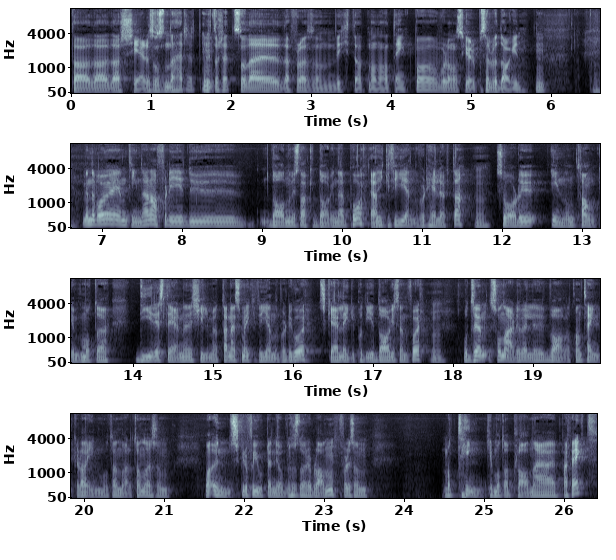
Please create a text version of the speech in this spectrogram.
da, da, skjer det sånn som det her, rett og slett. Så det er derfor er det så viktig at man har tenkt på hvordan man skal gjøre det på selve dagen. Mm. Men det var jo en ting der, da, fordi du da når vi snakket dagen derpå, ja. og ikke fikk gjennomført hele økta, mm. så var du innom tanken på en måte De resterende kilometerne som jeg ikke fikk gjennomført i går, skal jeg legge på de i dag istedenfor. Mm. Og den, sånn er det jo veldig vanlig at man tenker da inn mot en maraton. Liksom, man ønsker å få gjort den jobben som står i planen. For liksom, man tenker på en måte at planen er perfekt,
